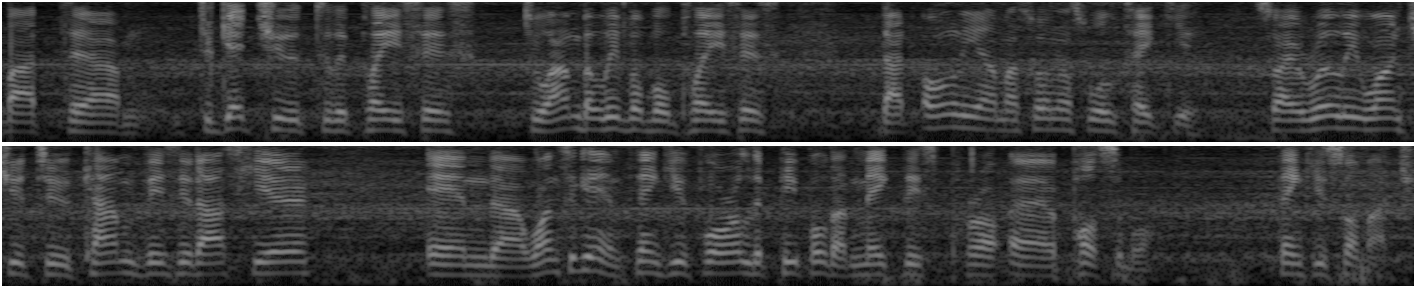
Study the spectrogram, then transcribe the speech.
but um, to get you to the places, to unbelievable places that only Amaszonas will take you. So I really want you to come visit us here. And uh, once again, thank you for all the people that make this uh, possible. Thank you so much.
